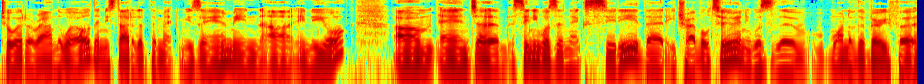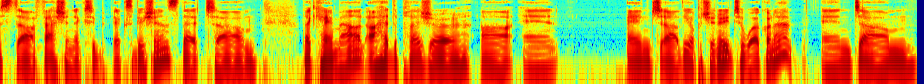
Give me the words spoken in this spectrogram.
toured around the world, and he started at the Met Museum in uh, in New York. Um, and uh, Sydney was the next city that he travelled to, and it was the one of the very first uh, fashion exhi- exhibitions that um, that came out. I had the pleasure uh, and and uh, the opportunity to work on it, and. Um,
